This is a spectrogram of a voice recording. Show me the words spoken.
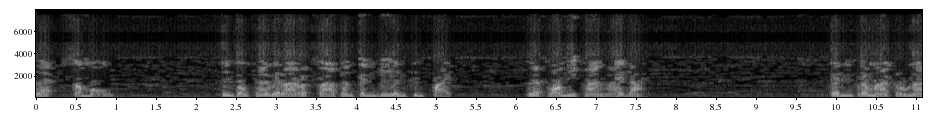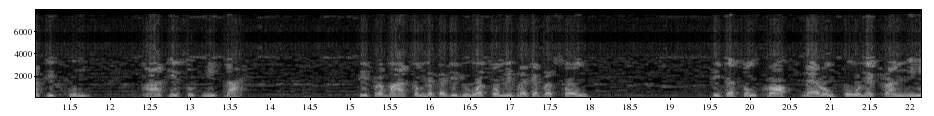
และสมอง ซึ่งต้องใช้เวลารักษาท่านเป็นเดือนขึ้นไป และพอมีทางหายได้ เป็นพระมหากรุณาธิคุณ หาที่สุดนี้ได้ ที่พระบาทสมเด็จพระเจ้าอยู่หัวทรงมีพระเจ้าประสงค์ ที่จะสงเคราะห์แด่หลวงปู่ในครั้งนี้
